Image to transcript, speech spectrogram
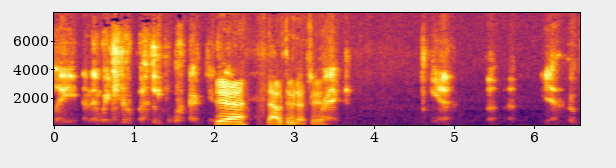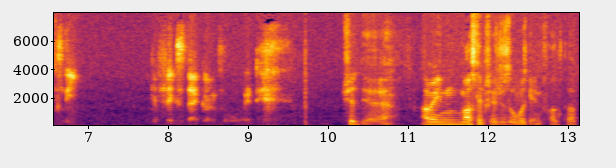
late, and then waking up early for work. you? Yeah, that'll do that to you. Wreck. Yeah, but uh, yeah, hopefully we can fix that going forward. Should yeah. I mean, my sleep schedule's always getting fucked up.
